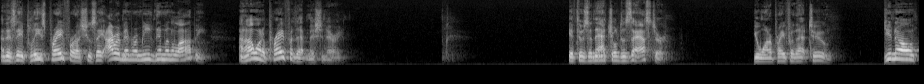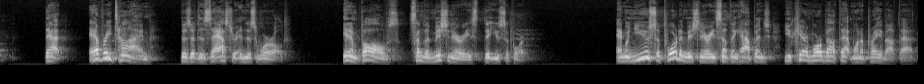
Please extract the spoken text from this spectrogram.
and they say, please pray for us, you'll say, I remember meeting them in the lobby, and I want to pray for that missionary. If there's a natural disaster, you want to pray for that too. Do you know that every time there's a disaster in this world, it involves some of the missionaries that you support? And when you support a missionary and something happens, you care more about that want to pray about that.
